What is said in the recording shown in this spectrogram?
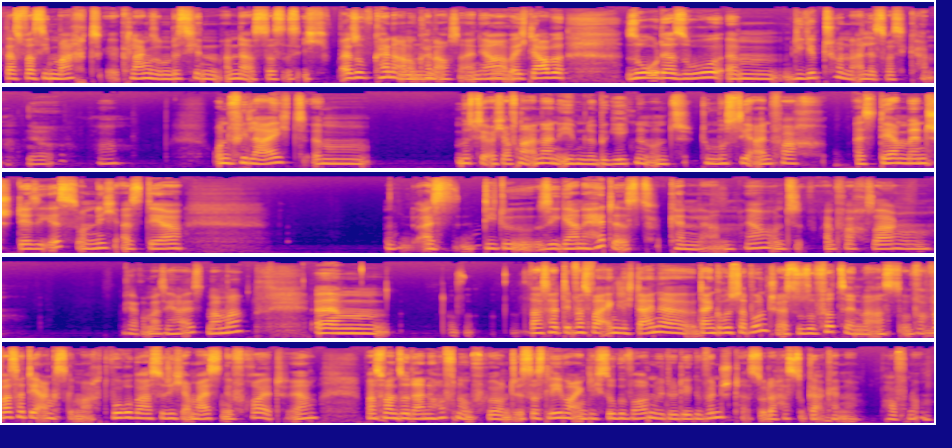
Das, was sie macht, klang so ein bisschen anders. Das ist ich, also keine Ahnung, mhm. kann auch sein, ja. ja. Aber ich glaube, so oder so, ähm, die gibt schon alles, was sie kann. Ja. ja. Und vielleicht ähm, müsst ihr euch auf einer anderen Ebene begegnen und du musst sie einfach als der Mensch, der sie ist und nicht als der, als die du sie gerne hättest, kennenlernen. Ja, und einfach sagen, wie auch immer sie heißt, Mama, ähm, was hat, was war eigentlich deine, dein größter Wunsch, als du so 14 warst? Was hat dir Angst gemacht? Worüber hast du dich am meisten gefreut? Ja? Was waren so deine Hoffnungen früher? Und ist das Leben eigentlich so geworden, wie du dir gewünscht hast? Oder hast du gar keine Hoffnung?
